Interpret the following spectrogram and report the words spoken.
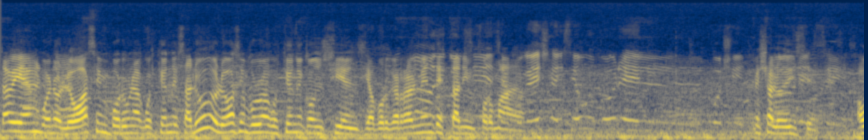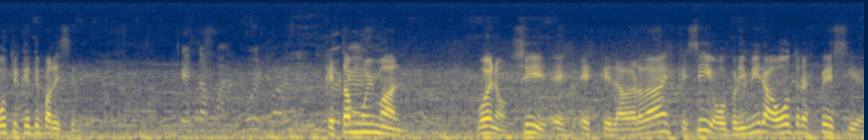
Está bien, bueno, ¿lo hacen por una cuestión de salud o lo hacen por una cuestión de conciencia? Porque realmente No, están informadas. Porque ella dice, uy, pobre el pollito. Ella lo dice. ese". ¿A te- qué te parece? Que está mal, muy mal. Que está muy mal. Bueno, sí, es, es que la verdad es que sí, oprimir a otra especie,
